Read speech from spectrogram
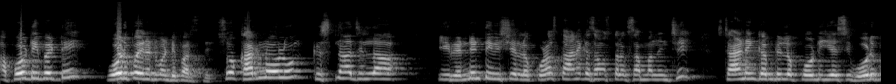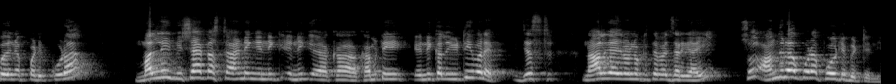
ఆ పోటీ పెట్టి ఓడిపోయినటువంటి పరిస్థితి. సో కర్నూలు కృష్ణా జిల్లా ఈ రెండింటి విషయంలో కూడా స్థానిక సంస్థలకు సంబంధించి స్టాండింగ్ కమిటీలో పోటీ చేసి ఓడిపోయినప్పటికీ కూడా మళ్ళీ విశాఖ స్టాండింగ్ ఎన్ని ఎన్ని కమిటీ ఎన్నికలు ఇటీవలే జస్ట్ నాలుగైదు రోజుల క్రితమే జరిగాయి. సో అందులో కూడా పోటీ పెట్టింది.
